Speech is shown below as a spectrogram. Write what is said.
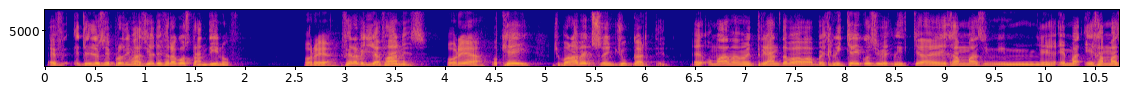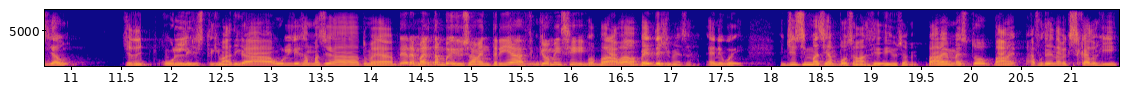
Ε, τέλειωσε η προετοιμασία και έφερα Κωνσταντίνοφ, Ωραία. έφερα Βιλιαφάνες, Ωραία. οκ, και πάω να παίξω την Τζούγκαρτεν. Ε, ομάδα με 30 παιχνίδια, 20 παιχνίδια, είχαν μας, ε, ε, ε, είχαν μας για... Και ούλοι, και στοιχηματικά, ούλοι είχαν μας για το με... Ναι ρε, μα ήταν που ειδούσαμε τρία, δυόμιση. Πα- Παραπάνω, πέντε εκεί μέσα. Anyway, δεν έχει σημασία πόσα μας διούσαμε. Πάμε μες στο, πάμε, αφού θέλει να παίξεις κατοχή,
